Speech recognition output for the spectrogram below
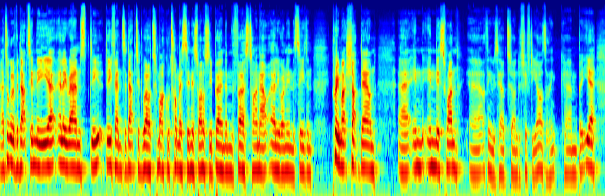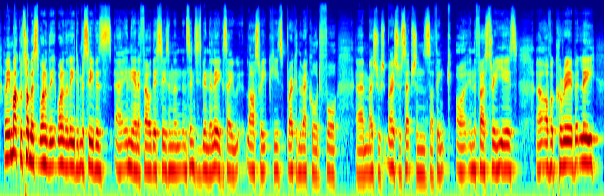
And talking of adapting, the uh, LA Rams de- defense adapted well to Michael Thomas in this one. Obviously, burned them the first time out earlier on in the season. Pretty much shut down uh, in in this one. Uh, I think he was held to under 50 yards. I think, um, but yeah, I mean Michael Thomas, one of the one of the leading receivers uh, in the NFL this season, and, and, since he's been in the league, say last week he's broken the record for um, most re- most receptions. I think uh, in the first three years uh, of a career. But Lee.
